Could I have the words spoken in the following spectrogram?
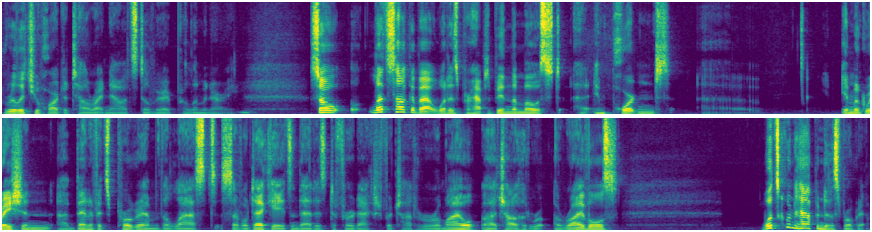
really too hard to tell right now. It's still very preliminary. Mm-hmm. So let's talk about what has perhaps been the most uh, important uh, immigration uh, benefits program of the last several decades, and that is deferred action for childhood, uh, childhood arrivals. What's going to happen to this program?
